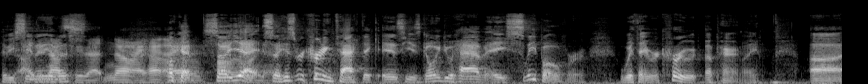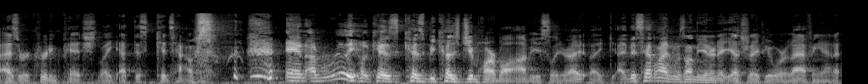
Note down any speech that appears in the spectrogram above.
Have you seen did any of this? see that. No, I, ha- I Okay, haven't so yeah, so his recruiting tactic is he's going to have a sleepover with a recruit, apparently, uh, as a recruiting pitch, like at this kid's house. and I'm really because because because Jim Harbaugh, obviously, right? Like I- this headline was on the internet yesterday. People were laughing at it.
